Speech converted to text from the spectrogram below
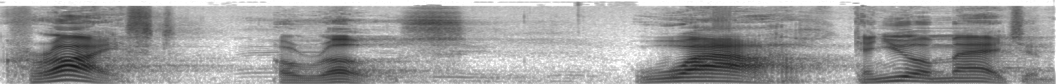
Christ arose. Wow. Can you imagine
